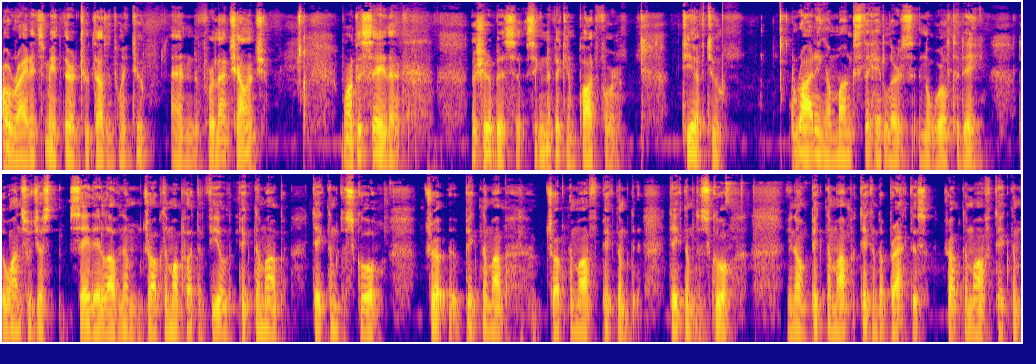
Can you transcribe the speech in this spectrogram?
All right, it's May 3rd, 2022. And for that challenge, I want to say that there should have been a significant pot for TF2 riding amongst the Hitlers in the world today. The ones who just say they love them, drop them up at the field, pick them up, take them to school, pick them up, drop them off, pick them, take them to school, you know, pick them up, take them to practice, drop them off, take them,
